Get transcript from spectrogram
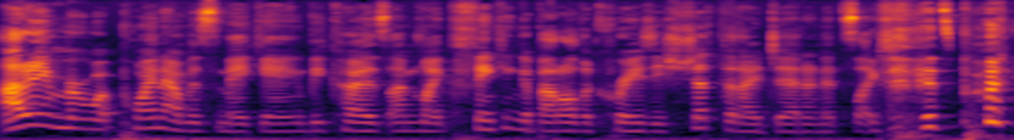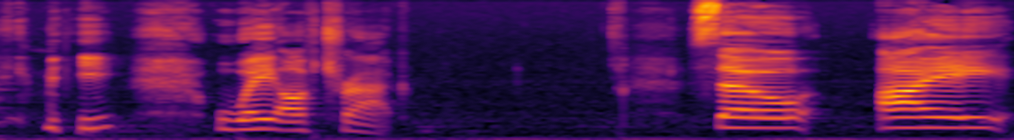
I don't even remember what point I was making because I'm like thinking about all the crazy shit that I did and it's like it's putting me way off track. So, I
